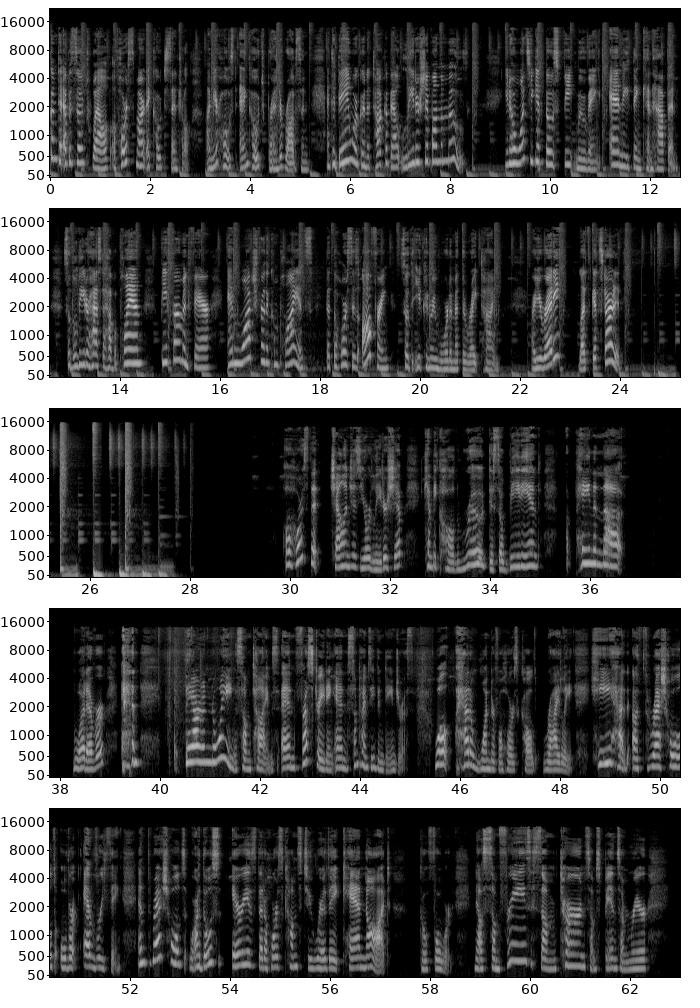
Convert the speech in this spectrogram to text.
Welcome to episode 12 of Horse Smart at Coach Central. I'm your host and coach, Brenda Robson, and today we're going to talk about leadership on the move. You know, once you get those feet moving, anything can happen. So the leader has to have a plan, be firm and fair, and watch for the compliance that the horse is offering so that you can reward him at the right time. Are you ready? Let's get started. A horse that challenges your leadership can be called rude, disobedient, a pain in the whatever, and they are annoying sometimes and frustrating and sometimes even dangerous. Well, I had a wonderful horse called Riley. He had a threshold over everything. And thresholds are those areas that a horse comes to where they cannot go forward. Now, some freeze, some turn, some spin, some rear.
